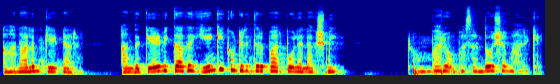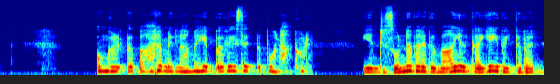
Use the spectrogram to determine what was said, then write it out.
ஆனாலும் கேட்டார் அந்த கேள்விக்காக ஏங்கிக் கொண்டிருந்திருப்பார் போல லக்ஷ்மி. ரொம்ப ரொம்ப சந்தோஷமா இருக்கேன். உங்களுக்கு பாரம் இல்லாம இப்பவே செத்து போனா கூட. என்று சொன்னவரது வாயில் கையை வைத்தவர்.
